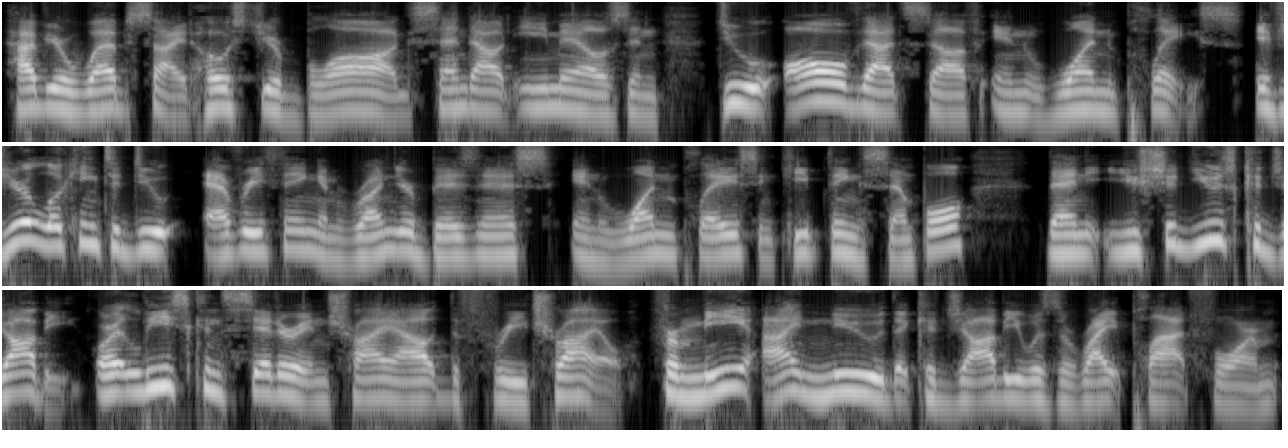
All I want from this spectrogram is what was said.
have your website, host your blog, send out emails, and do all of that stuff in one place. If you're looking to do everything and run your business in one place and keep things simple, then you should use Kajabi or at least consider and try out the free trial. For me, I knew that Kajabi was the right platform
